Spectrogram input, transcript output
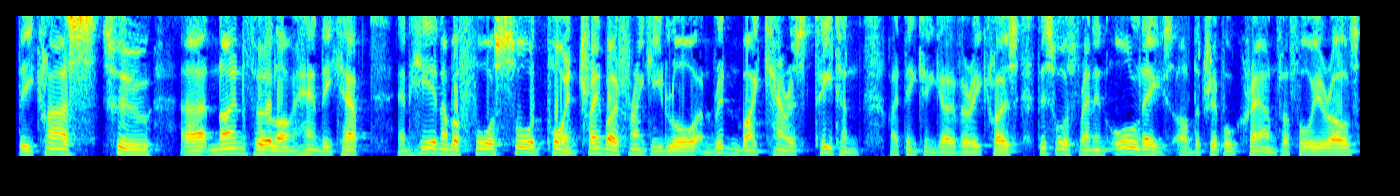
the Class 2 uh, nine furlong handicap. And here, number four, Sword Point, trained by Frankie Lor and ridden by Karis Teetan, I think can go very close. This horse ran in all legs of the Triple Crown for four year olds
